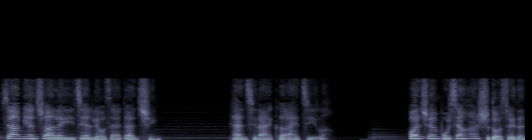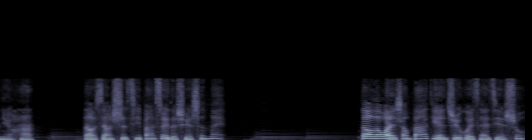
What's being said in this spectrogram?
下面穿了一件牛仔短裙，看起来可爱极了，完全不像二十多岁的女孩，倒像十七八岁的学生妹。到了晚上八点，聚会才结束，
